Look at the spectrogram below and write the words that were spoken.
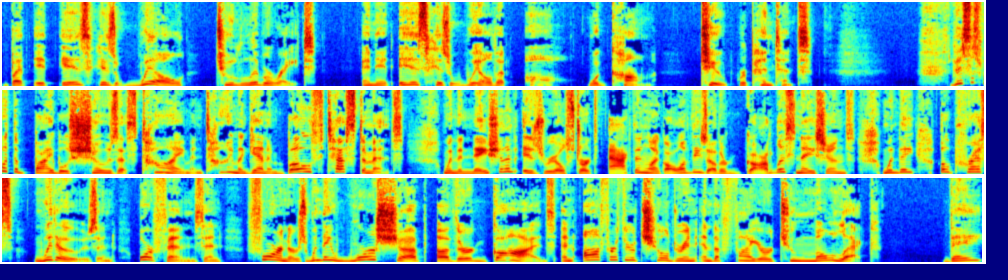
But it is his will to liberate, and it is his will that all would come to repentance. This is what the Bible shows us time and time again in both testaments. When the nation of Israel starts acting like all of these other godless nations, when they oppress widows and orphans and foreigners, when they worship other gods and offer their children in the fire to Molech, they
